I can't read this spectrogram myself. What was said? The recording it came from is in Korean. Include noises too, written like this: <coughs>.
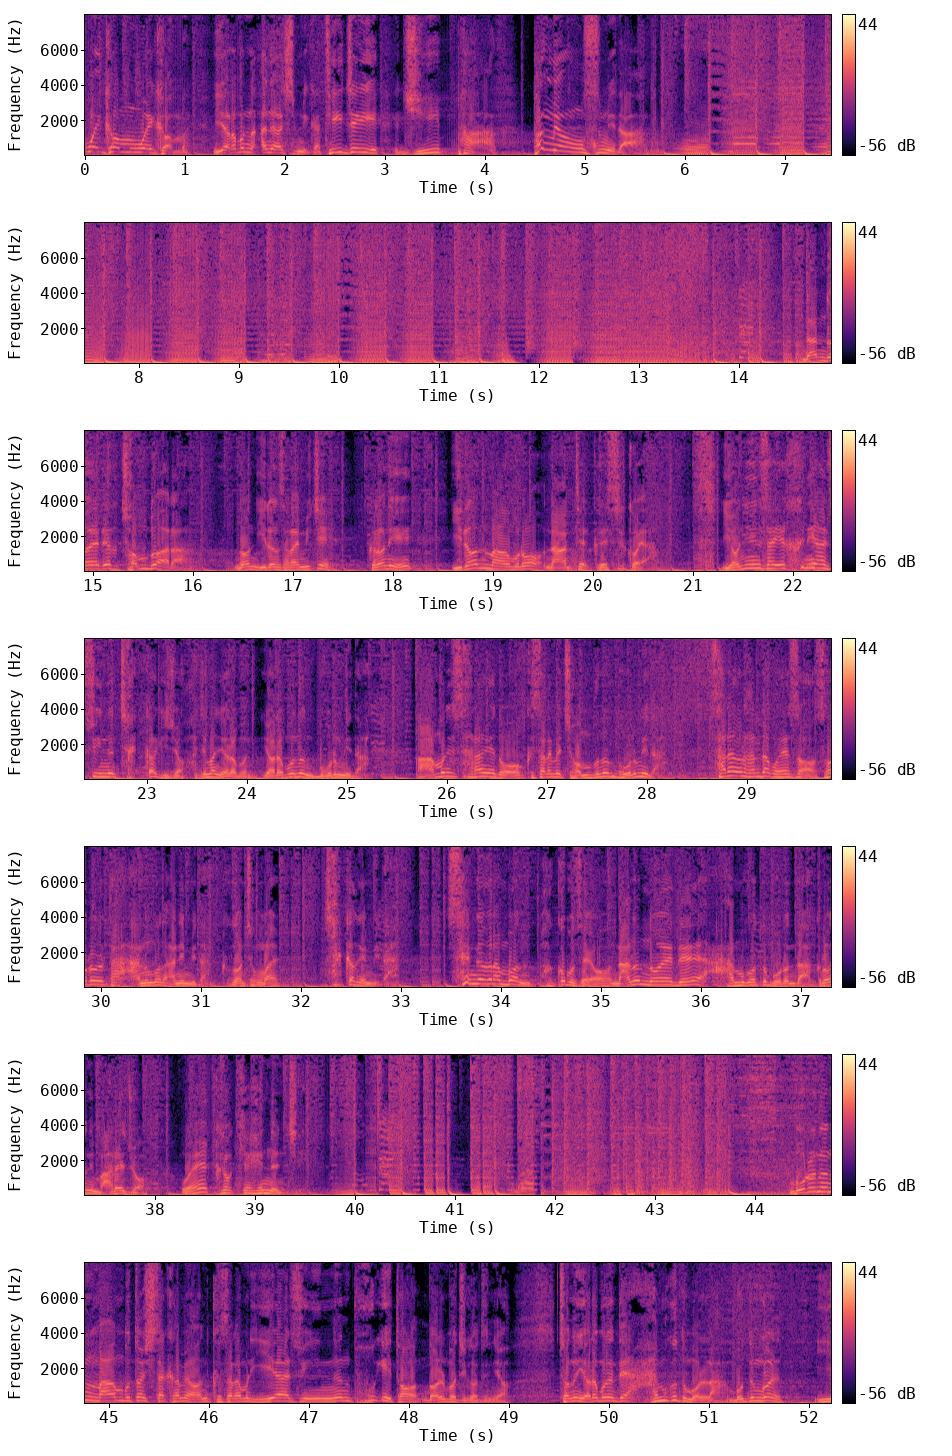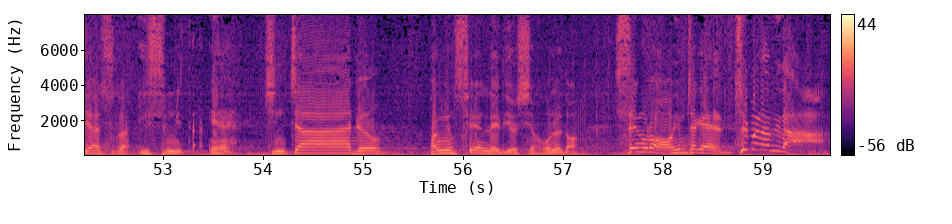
Welcome, welcome. 여러분 안녕하십니까? DJ G 파 박명수입니다. 난 너에 대해서 전부 알아. 넌 이런 사람이지? 그러니 이런 마음으로 나한테 그랬을 거야. 연인 사이에 흔히 할 수 있는 착각이죠. 하지만 여러분, 여러분은 모릅니다. 아무리 사랑해도 그 사람의 전부는 모릅니다. 사랑을 한다고 해서 서로를 다 아는 건 아닙니다. 그건 정말 착각입니다. 생각을 한번 바꿔보세요. 나는 너에 대해 아무것도 모른다. 그러니 말해줘. 왜 그렇게 했는지. 모르는 마음부터 시작하면 그 사람을 이해할 수 있는 폭이 더 넓어지거든요. 저는 여러분에 대해 아무것도 몰라. 모든 걸 이해할 수가 있습니다. 예. 진짜로. 박명수의 레디오쇼. 오늘도 생으로 힘차게 출발합니다.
